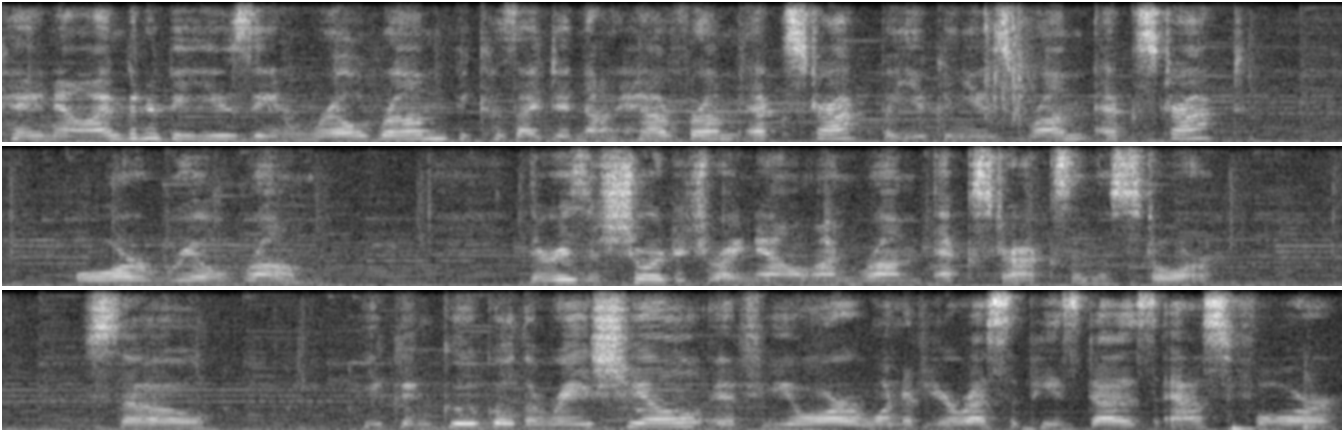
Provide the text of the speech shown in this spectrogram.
Okay, now I'm going to be using real rum because I did not have rum extract, but you can use rum extract or real rum. There is a shortage right now on rum extracts in the store. So you can Google the ratio if your one of your recipes does ask for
